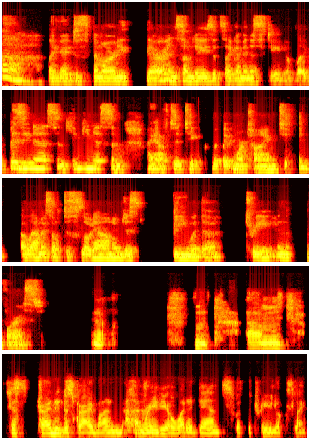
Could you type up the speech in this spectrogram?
ah, like I just am already there. And some days it's like I'm in a state of like busyness and thinkiness, and I have to take a bit more time to allow myself to slow down and just be with the tree in the forest. Yeah. Hmm. Um, just try to describe on, on radio what a dance with the tree looks like.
